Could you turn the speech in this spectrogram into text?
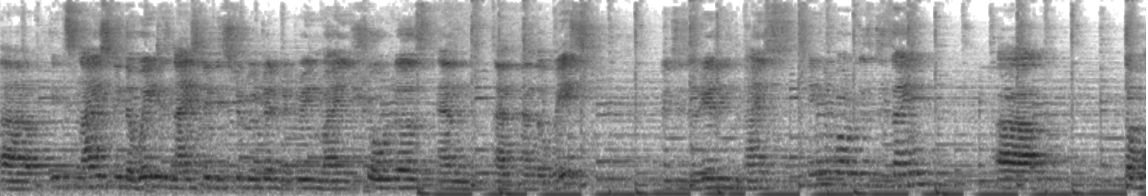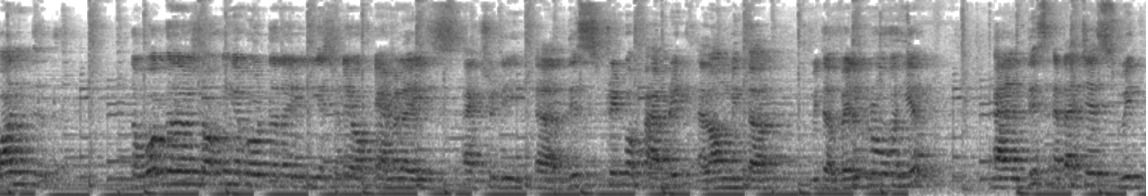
Uh, it's nicely, the weight is nicely distributed between my shoulders and, and, and the waist, which is a really nice thing about this design. Uh, the one, the work that I was talking about that I did yesterday off camera is actually uh, this strip of fabric along with a with a velcro over here and this attaches with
